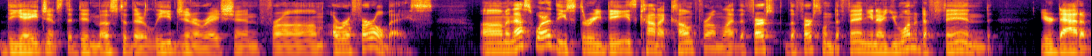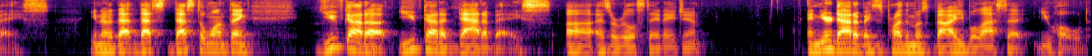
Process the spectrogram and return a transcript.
the agents that did most of their lead generation from a referral base. Um, and that's where these three Ds kind of come from. Like the first, the first one, defend. You know, you want to defend your database. You know that that's that's the one thing. You've got a you've got a database uh, as a real estate agent, and your database is probably the most valuable asset you hold.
